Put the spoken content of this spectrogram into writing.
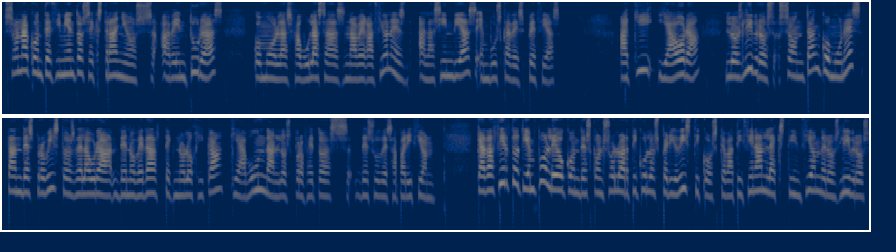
Son acontecimientos extraños, aventuras como las fabulosas navegaciones a las Indias en busca de especias, Aquí y ahora, los libros son tan comunes, tan desprovistos del aura de novedad tecnológica, que abundan los profetas de su desaparición. Cada cierto tiempo leo con desconsuelo artículos periodísticos que vaticinan la extinción de los libros,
